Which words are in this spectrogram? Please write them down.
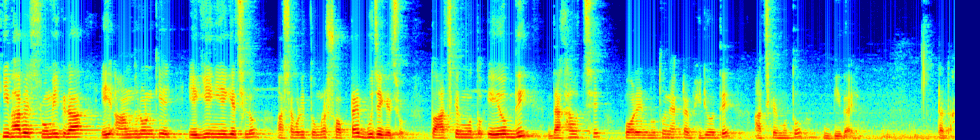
কীভাবে শ্রমিকরা এই আন্দোলনকে এগিয়ে নিয়ে গেছিল? আশা করি তোমরা সবটাই বুঝে গেছো। তো আজকের মতো এই অবধি। দেখা হচ্ছে পরের নতুন একটা ভিডিওতে। আজকের মতো বিদায়। টাটা।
